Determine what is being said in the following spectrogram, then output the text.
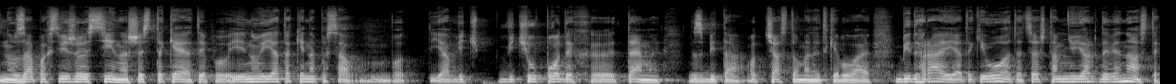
ну, запах свіжого сіна, щось таке. Типу, і, ну, я так і написав. От я відч- відчув подих е, теми з біта. От часто в мене таке буває. Біт грає, я такий, о, та це ж там Нью-Йорк 90-х.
